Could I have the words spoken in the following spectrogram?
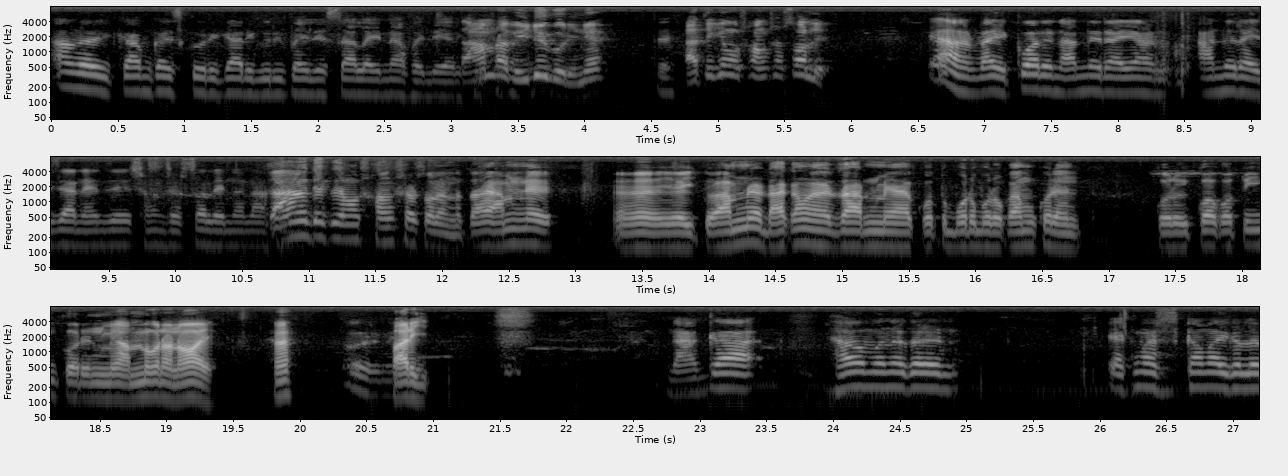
আমরা কাম কাজ করি গাড়ি গুড়ি পাইলে চালাই না পাইলে আর কি। আমরা ভিডিও করি না। হাতে কেমন সংসার চলে এখন ভাই করেন আন্নেরাই এখন আন্নেরাই জানেন যে সংসার চলে না না তা আমি দেখতে আমার সংসার চলে না তাই আপনি এই তো ঢাকা মা যান মেয়া কত বড় বড় কাম করেন করে ক- কত ই করেন মেয়া আমি কোনো নয় হ্যাঁ ওর ভাই। পারি ঢাকা হ্যাঁ মনে করেন এক মাস কামাই গেলে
